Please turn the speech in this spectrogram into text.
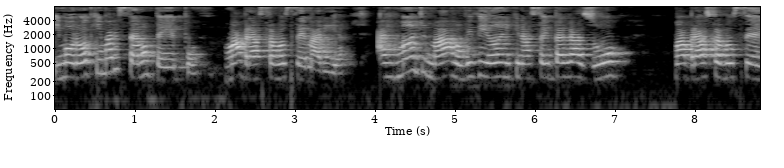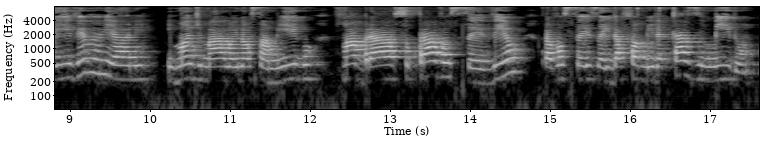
E morou aqui em Maristela um tempo. Um abraço para você, Maria. A irmã de Marlon, Viviane, que nasceu em Pedra Azul. Um abraço para você aí, viu, Viviane? Irmã de Marlon e nosso amigo. Um abraço para você, viu? Para vocês aí da família Casimiro.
